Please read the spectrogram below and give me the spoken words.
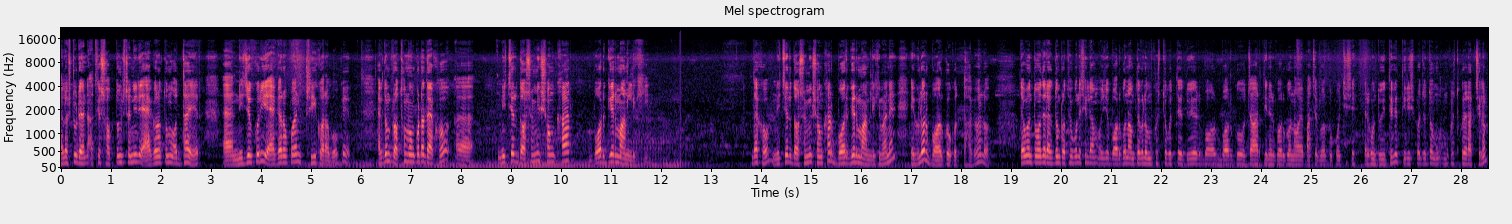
Hello student, আজকে সপ্তম শ্রেণির এগারোতম অধ্যায়ের নিজে করি এগারো পয়েন্ট থ্রি করাবো, ওকে? একদম প্রথম অঙ্কটা দেখো নিচের দশমিক সংখ্যার বর্গের মান লিখি। দেখো, নিচের দশমিক সংখ্যার বর্গের মান লিখি মানে এগুলোর বর্গ করতে হবে, হলো? যেমন তোমাদের একদম প্রথমে বলেছিলাম, ওই যে বর্গ নামতেগুলো মুখস্থ করতে দুইয়ের বর্গ চার, তিনের বর্গ নয়, পাঁচের বর্গ পঁচিশে, এরকম দুই থেকে তিরিশ পর্যন্ত মুখস্থ করে রাখছিলাম।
